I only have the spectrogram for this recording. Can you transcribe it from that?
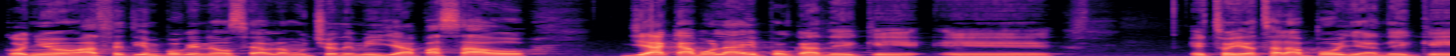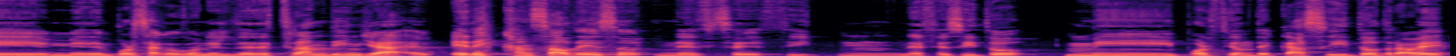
coño, hace tiempo que no se habla mucho de mí, ya ha pasado, ya acabó la época de que eh, estoy hasta la polla, de que me den por saco con el Dead Stranding, ya he descansado de eso, necesito mi porción de casito otra vez.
